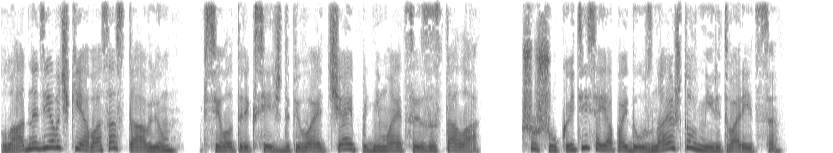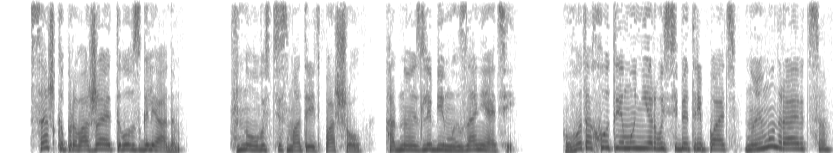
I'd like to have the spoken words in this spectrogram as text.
Ладно, девочки, я вас оставлю. Всеволод Алексеевич допивает чай и поднимается из-за стола. Шушукайтесь, а я пойду узнаю, что в мире творится. Сашка провожает его взглядом. Новости смотреть пошел. Одно из любимых занятий. Вот охота ему нервы себе трепать, но ему нравится.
